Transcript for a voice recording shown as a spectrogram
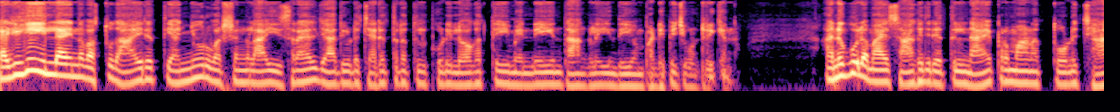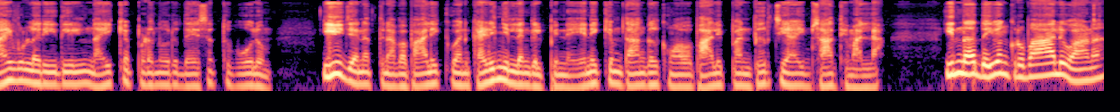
കഴിയുകയില്ല എന്ന വസ്തുത ആയിരത്തി അഞ്ഞൂറ് വർഷങ്ങളായി ഇസ്രായേൽ ജാതിയുടെ ചരിത്രത്തിൽ കൂടി ലോകത്തെയും എന്നെയും താങ്കളെയും ദൈവം പഠിപ്പിച്ചുകൊണ്ടിരിക്കുന്നു. അനുകൂലമായ സാഹചര്യത്തിൽ ന്യായപ്രമാണത്തോട് ചായ്വുള്ള രീതിയിൽ നയിക്കപ്പെടുന്ന ഒരു ദേശത്തു പോലും ഈ ജനത്തിന് അവ പാലിക്കുവാൻ കഴിഞ്ഞില്ലെങ്കിൽ പിന്നെ എനിക്കും താങ്കൾക്കും അവ പാലിപ്പാൻ തീർച്ചയായും സാധ്യമല്ല. ഇന്ന് ദൈവം കൃപാലുവാണ്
